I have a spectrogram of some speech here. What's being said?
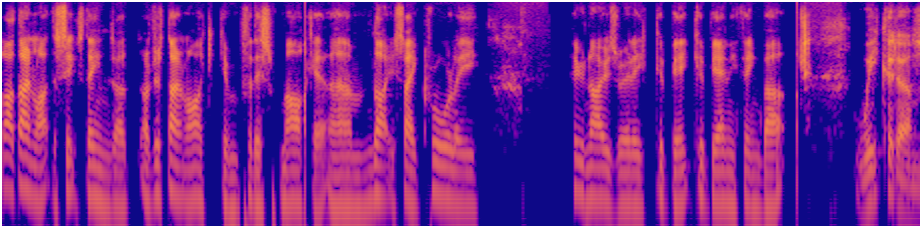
I don't like the sixteens. I, I just don't like him for this market. Um, like you say, Crawley. Who knows? Really, could be. It could be anything. But we could. Um,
